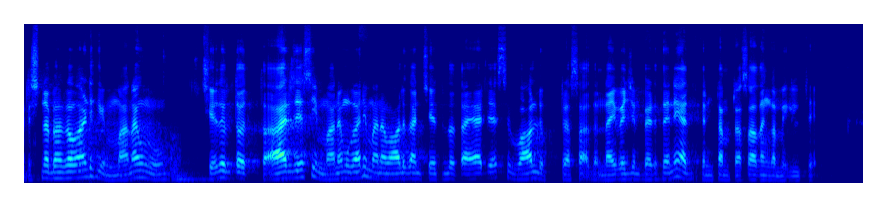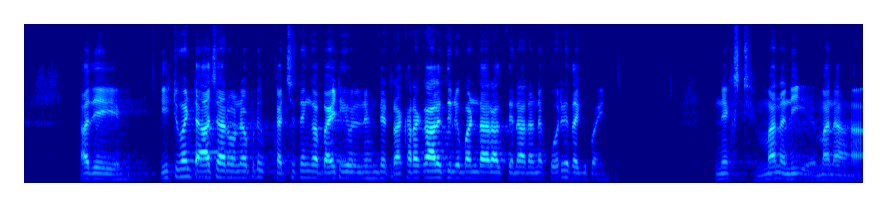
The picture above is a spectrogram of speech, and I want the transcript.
కృష్ణ భగవానికి మనము చేతులతో తయారు చేసి మనము కానీ మన వాళ్ళు కానీ చేతులతో తయారు చేసి వాళ్ళు ప్రసాదం నైవేద్యం పెడితేనే అది తింటాం ప్రసాదంగా మిగిలితే. అది ఇటువంటి ఆచారం ఉన్నప్పుడు ఖచ్చితంగా బయటికి వెళ్ళినంటే రకరకాల తినుబండారాలు తినాలన్న కోరిక తగ్గిపోయింది. నెక్స్ట్ మన నీ మన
